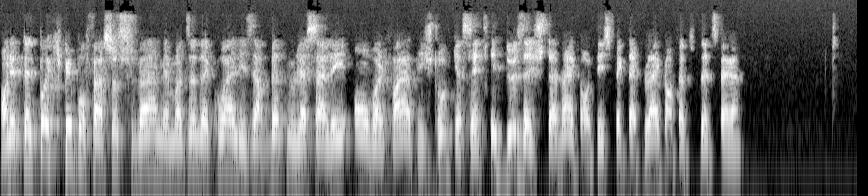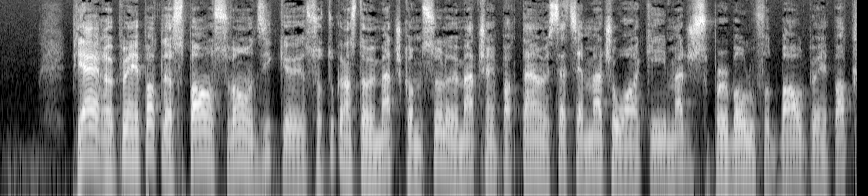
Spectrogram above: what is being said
on n'est peut-être pas équipé pour faire ça souvent, mais moi dire de quoi les arbitres nous laissent aller, on va le faire. Puis je trouve que c'était deux ajustements qui ont été spectaculaires, qui ont fait toute la différence. Pierre, peu importe le sport, souvent on dit que, surtout quand c'est un match comme ça, un match important, un septième match au hockey, match du Super Bowl au football, peu importe,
